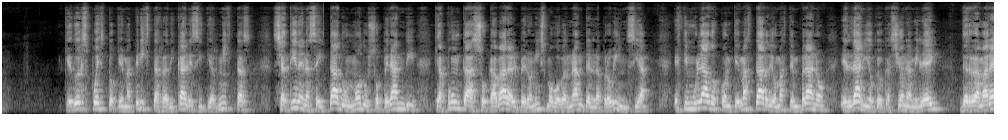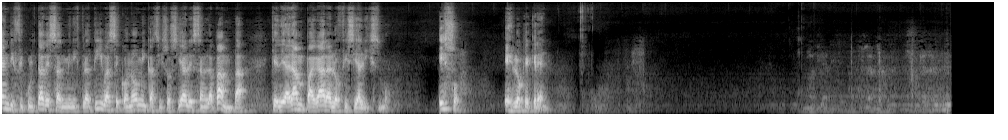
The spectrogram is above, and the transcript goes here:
quedó expuesto que macristas, radicales y tiernistas ya tienen aceitado un modus operandi que apunta a socavar al peronismo gobernante en la provincia, estimulados con que más tarde o más temprano el daño que ocasiona mi ley derramará en dificultades administrativas, económicas y sociales en La Pampa que le harán pagar al oficialismo. Eso es lo que creen.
